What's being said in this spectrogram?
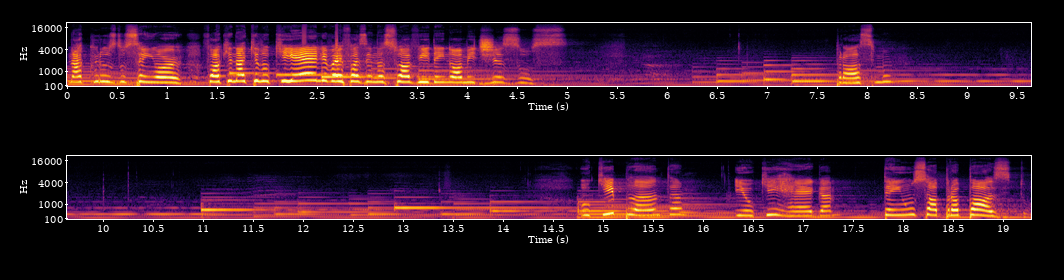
na cruz do Senhor. Foque naquilo que Ele vai fazer na sua vida, em nome de Jesus. Próximo. O que planta e o que rega tem um só propósito,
